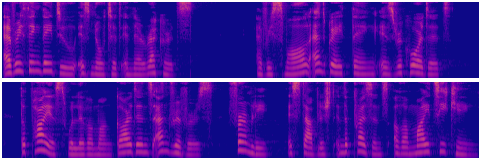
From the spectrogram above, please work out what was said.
Everything they do is noted in their records. Every small and great thing is recorded. The pious will live among gardens and rivers, firmly established in the presence of a mighty king.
